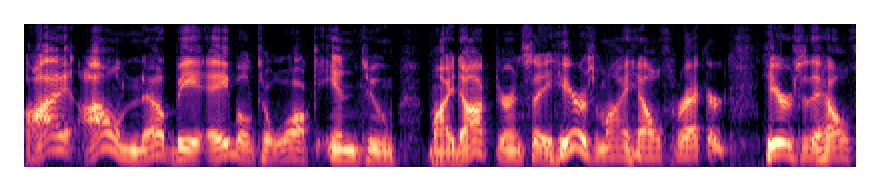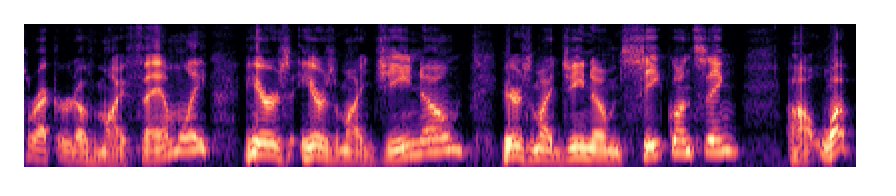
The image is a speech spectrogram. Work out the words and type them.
i i'll now be able to walk into my doctor and say here's my health record. Here's the health record record of my family. Here's here's my genome. Here's my genome sequencing. Uh, what?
